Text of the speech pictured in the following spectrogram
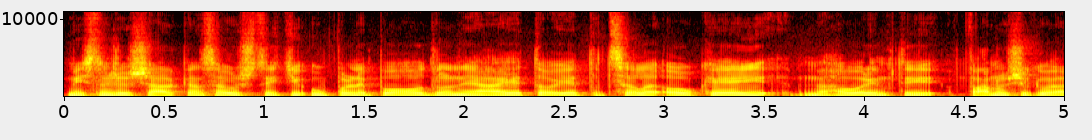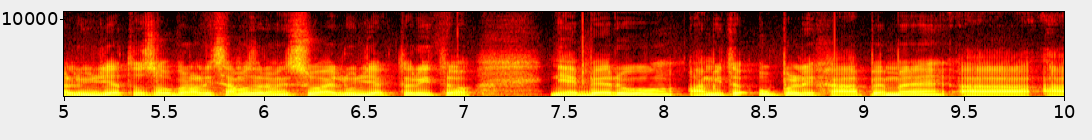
myslím, že Šarkan sa už cíti úplne pohodlne a je to, je to celé OK. Hovorím, tí fanúšikovia ľudia to zobrali. Samozrejme sú aj ľudia, ktorí to neberú a my to úplne chápeme a, a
